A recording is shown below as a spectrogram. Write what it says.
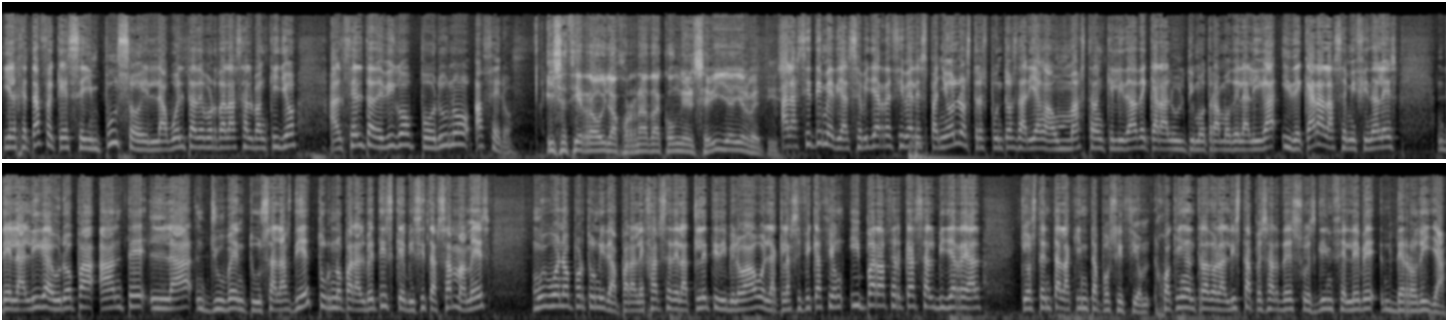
y el Getafe que se impuso en la vuelta de Bordalás al banquillo al Celta de Vigo por 1 a 0. Y se cierra hoy la jornada con el Sevilla y el Betis. A las siete y media el Sevilla recibe al español. Los tres puntos darían aún más tranquilidad de cara al último tramo de la liga y de cara a las semifinales de la Liga Europa ante la Juventus. A las 10, turno para el Betis que visita San Mamés muy buena oportunidad para alejarse del Atleti de Bilbao en la clasificación y para acercarse al Villarreal que ostenta la quinta posición. Joaquín ha entrado a la lista a pesar de su esguince leve de rodilla.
